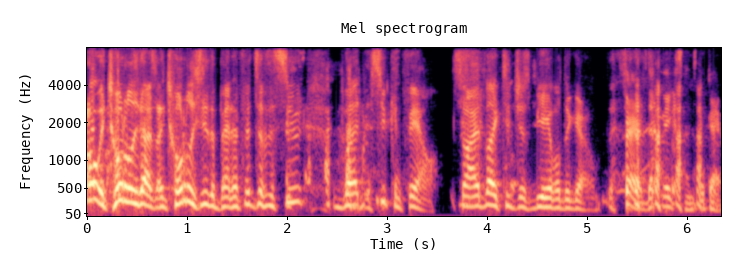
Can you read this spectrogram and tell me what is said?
Oh, it totally does. I totally see the benefits of the suit, but the suit can fail. So I'd like to just be able to go. Fair. That makes sense. Okay.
